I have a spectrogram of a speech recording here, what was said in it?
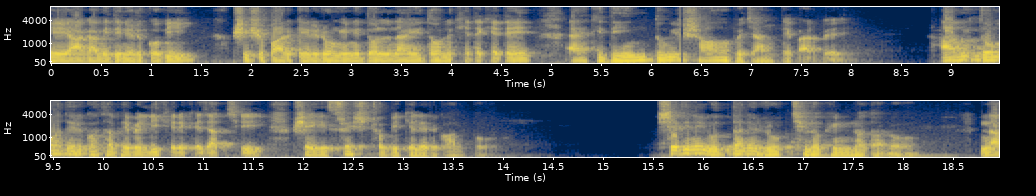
হে আগামী দিনের কবি, শিশু পার্কের রঙিন দোলনায় দোল খেতে খেতে একদিন তুমি সব জানতে পারবে। আমি তোমাদের কথা ভেবে লিখে রেখে যাচ্ছি সেই শ্রেষ্ঠ বিকেলের গল্প। সেদিন এই উদ্যানের রূপ ছিল ভিন্নতর। না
